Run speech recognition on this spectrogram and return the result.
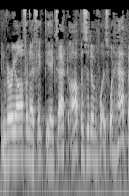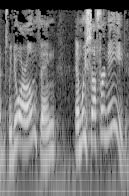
And very often I think the exact opposite of what is what happens. We do our own thing and we suffer need.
